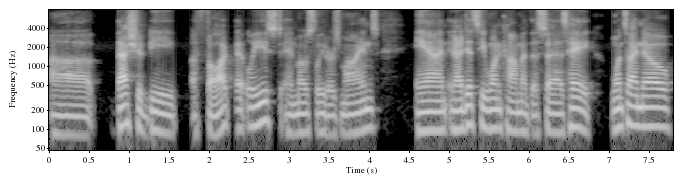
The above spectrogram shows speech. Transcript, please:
uh, that should be a thought at least in most leaders minds. And and i did see one comment that says hey once i know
